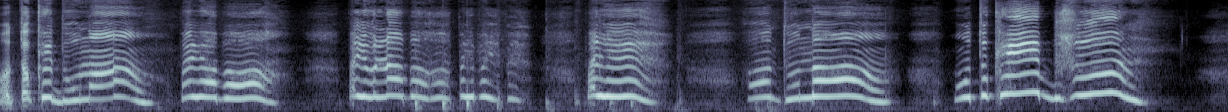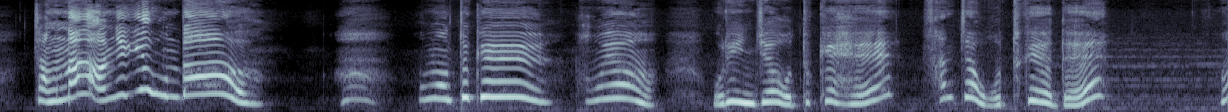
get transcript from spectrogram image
어떻게 누나? 빨리 와봐. 빨리 올라와봐. 빨리 빨리 빨리 빨리. 아 누나 어떻게 무슨 장난 아니게 온다. 어머 어떡해 바보야. 우리 이제 어떻게 해? 산책 어떻게 해야 돼? 어?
